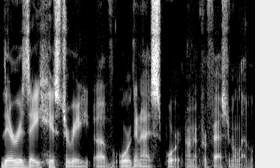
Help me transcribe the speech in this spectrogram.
There is a history of organized sport on a professional level.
